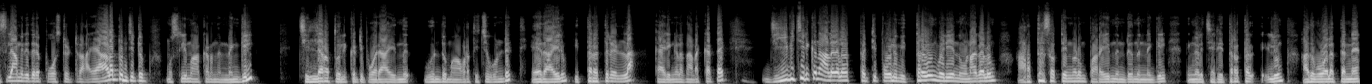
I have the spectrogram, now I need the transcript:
ഇസ്ലാമിനെതിരെ പോസ്റ്റ് ഇട്ടിട്ട് അയാളെ പിടിച്ചിട്ട് മുസ്ലിം ആക്കണമെന്നുണ്ടെങ്കിൽ ചില്ലറ തൊലിക്കെട്ടി പോരാ എന്ന് വീണ്ടും ആവർത്തിച്ചുകൊണ്ട് ഏതായാലും ഇത്തരത്തിലുള്ള കാര്യങ്ങൾ നടക്കട്ടെ. ജീവിച്ചിരിക്കുന്ന ആളുകളെ പറ്റി പോലും ഇത്രയും വലിയ നുണകളും അർത്ഥസത്യങ്ങളും പറയുന്നുണ്ടെന്നുണ്ടെങ്കിൽ നിങ്ങൾ ചരിത്രത്തിലും അതുപോലെ തന്നെ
